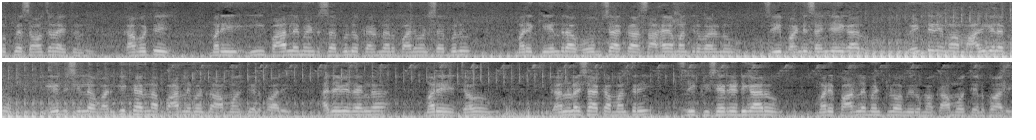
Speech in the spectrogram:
ముప్పై సంవత్సరాలు అవుతుంది. కాబట్టి మరి ఈ పార్లమెంటు సభ్యులు కరీంనగర్ పార్లమెంటు సభ్యులు మరి కేంద్ర హోంశాఖ సహాయ మంత్రి వారు శ్రీ బండి సంజయ్ గారు వెంటనే మా మాదిగలకు ఏబీసీల వర్గీకరణ పార్లమెంటు ఆమోదం తెలపాలి. అదేవిధంగా మరి జౌ గనుల శాఖ మంత్రి శ్రీ కిషన్ రెడ్డి గారు మరి పార్లమెంట్లో మీరు మాకు ఆమోదం తెలపాలి.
